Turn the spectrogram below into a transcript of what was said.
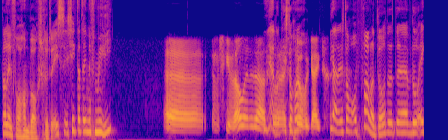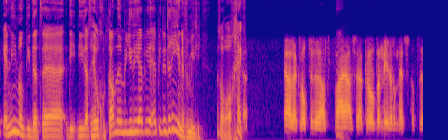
talentvol handboogschutter. Is, zit dat in de familie? Eh, misschien wel inderdaad. Ja, Gewoon dat is toch wel... Ja, dat is toch opvallend, toch? Dat, eh, bedoel, ik ken niemand die dat, eh, die, die dat heel goed kan. En bij jullie heb je, heb je er drie in de familie. Dat is toch wel gek? Ja, dat klopt inderdaad. Maar ja, ze hebben wel bij meerdere mensen dat eh,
